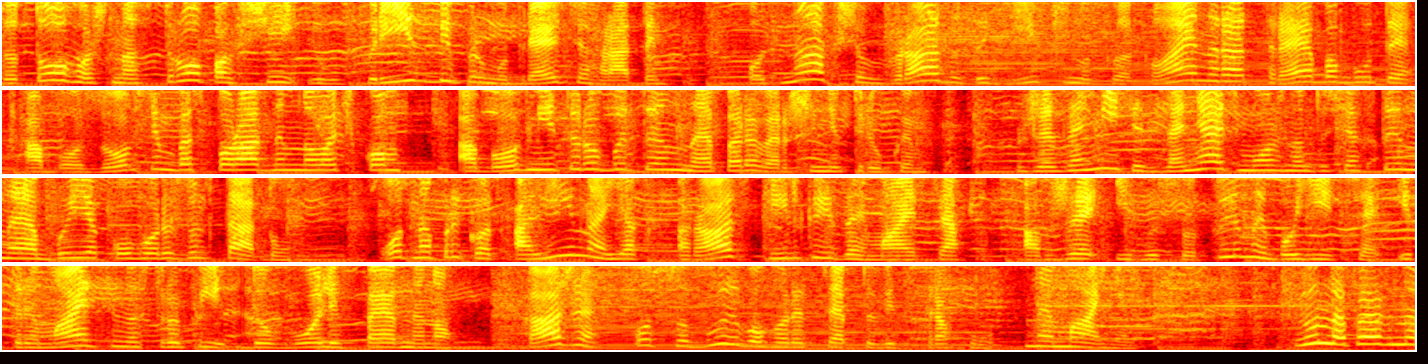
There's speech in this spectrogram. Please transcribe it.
До того ж, на стропах ще й у фрізбі примудряються грати. Однак, щоб вразити дівчину слеклайнера, треба бути або зовсім безпорадним новачком, або вміти робити неперевершені трюки. Вже за місяць занять можна досягти неабиякого результату. От, наприклад, Аліна як раз тільки й займається, а вже і висоти не боїться, і тримається на стропі доволі впевнено. Каже, особливого рецепту від страху немає. Ну, напевно,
